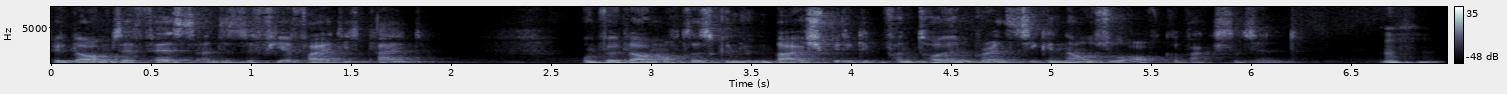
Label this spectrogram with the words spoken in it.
Wir glauben sehr fest an diese Vierfaltigkeit und wir glauben auch, dass es genügend Beispiele gibt von tollen Brands, die genauso auch gewachsen sind. Mhm.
